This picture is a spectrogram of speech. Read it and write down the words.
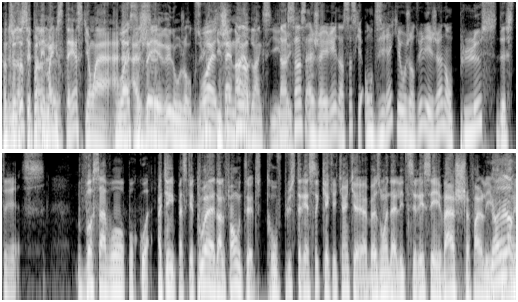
Non, tu veux dire, c'est ces pas les mêmes stress qu'ils ont à, à- Ouais, à c'est ça. gérer aujourd'hui Ouais, qui génèrent non, de l'anxiété. Dans le sens à gérer, dans le sens qu'on dirait qu'aujourd'hui, les jeunes ont plus de stress. Va savoir pourquoi. OK, parce que toi, dans le fond, tu te trouves plus stressé que quelqu'un qui a besoin d'aller tirer ses vaches, se faire les non, non, foins, non, mais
